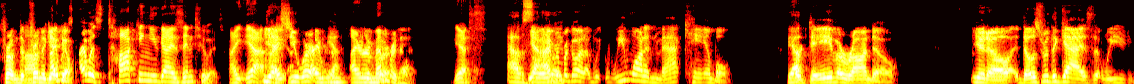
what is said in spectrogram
From the from the get go, I, I, was talking you guys into it. I yeah. Yes, I, you were. I, yeah, I remember that. Yes. Absolutely. Yeah, I remember going. We, we wanted Matt Campbell yep. or Dave Aranda. You know, those were the guys that we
